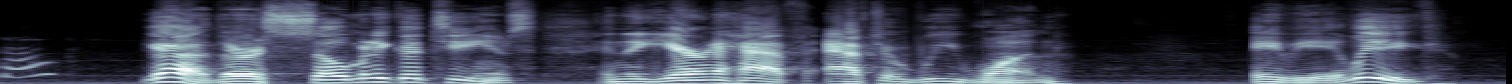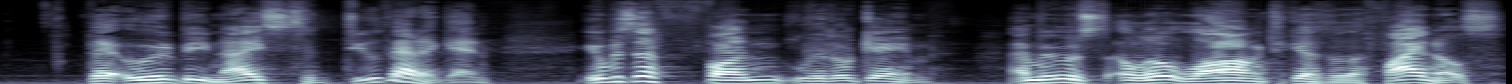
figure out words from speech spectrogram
so. Yeah, there are so many good teams in the year and a half after we won AVA League that it would be nice to do that again. It was a fun little game. I mean, it was a little long to get to the finals,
